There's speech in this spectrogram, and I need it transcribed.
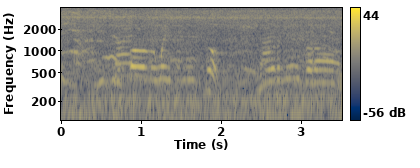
mean? You should have fallen away from this book. You know what I mean? But um,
